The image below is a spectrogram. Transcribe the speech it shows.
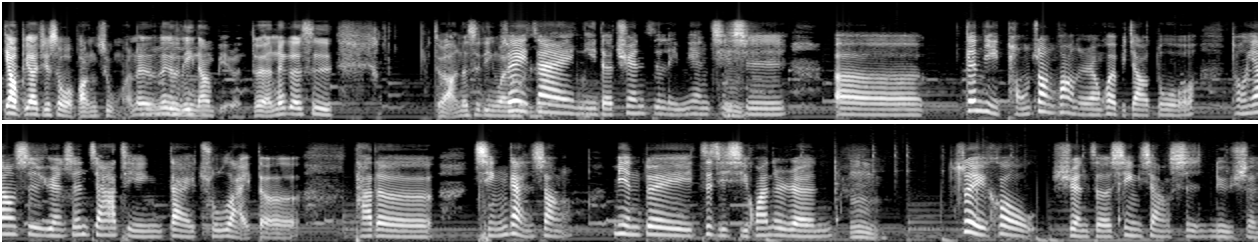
要不要接受我帮助嘛。那个那个另当别论，对啊，那个是，对啊，那是另外一所以。在你的圈子里面，其嗯实、呃，跟你同状况的人会比较多，同样是原生家庭带出来的，他的情感上面对自己喜欢的人，嗯，最后选择性向是女生。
